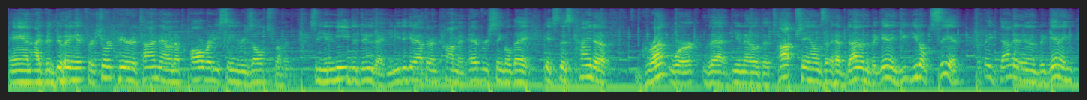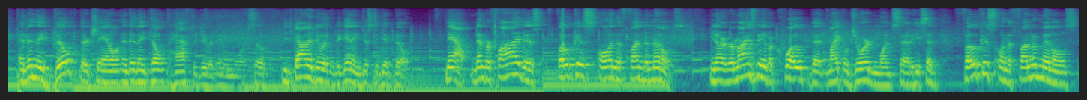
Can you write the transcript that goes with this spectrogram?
and I've been doing it for a short period of time now and I've already seen results from it. So you need to do that. You need to get out there and comment every single day. It's this kind of grunt work that you know the top channels that have done in the beginning you, you don't see it but they've done it in the beginning and then they built their channel and then they don't have to do it anymore. So you've got to do it in the beginning just to get built. Now number five is focus on the fundamentals. You know it reminds me of a quote that Michael Jordan once said. He said focus on the fundamentals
